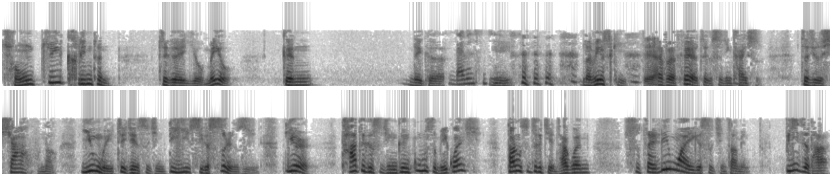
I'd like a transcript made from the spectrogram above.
从追 Clinton 这个有没有跟那个莱文斯基你 Levinsky 对啊 have affair 这个事情开始，这就是瞎胡闹。因为这件事情，第一是一个私人事情，第二他这个事情跟公司没关系。当时这个检察官是在另外一个事情上面逼着他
